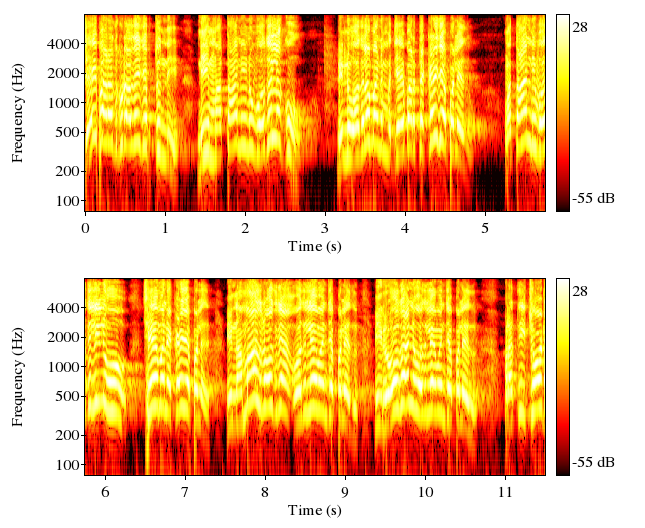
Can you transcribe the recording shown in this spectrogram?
జై భారత్ కూడా అదే చెప్తుంది. నీ మతాన్ని నువ్వు వదులకు. నిన్ను వదలమని జై భారత్ ఎక్కడ చెప్పలేదు. మతాన్ని వదిలి నువ్వు చేయమని ఎక్కడ చెప్పలేదు. నీ నమాజ్ రోజున వదిలేమని చెప్పలేదు. నీ రోజాన్ని వదిలేమని చెప్పలేదు. ప్రతి చోట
